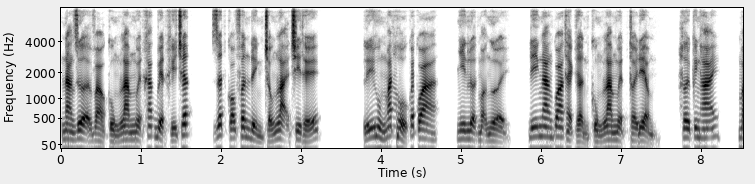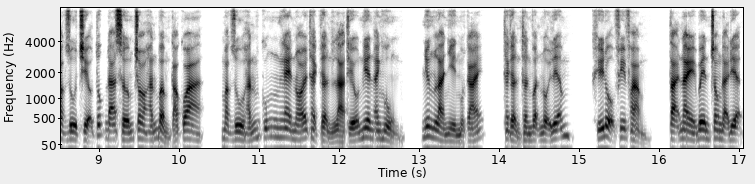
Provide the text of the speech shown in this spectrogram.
nàng dựa vào cùng lam nguyện khác biệt khí chất, rất có phân đỉnh chống lại chi thế. Lý hùng mắt hổ quét qua, nhìn lượt mọi người, đi ngang qua thạch thần cùng lam nguyệt thời điểm, hơi kinh hãi, mặc dù triệu túc đã sớm cho hắn bẩm cáo qua, mặc dù hắn cũng nghe nói thạch thần là thiếu niên anh hùng, nhưng là nhìn một cái, thạch thần thân vận nội liễm, khí độ phi phạm tại này bên trong đại điện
